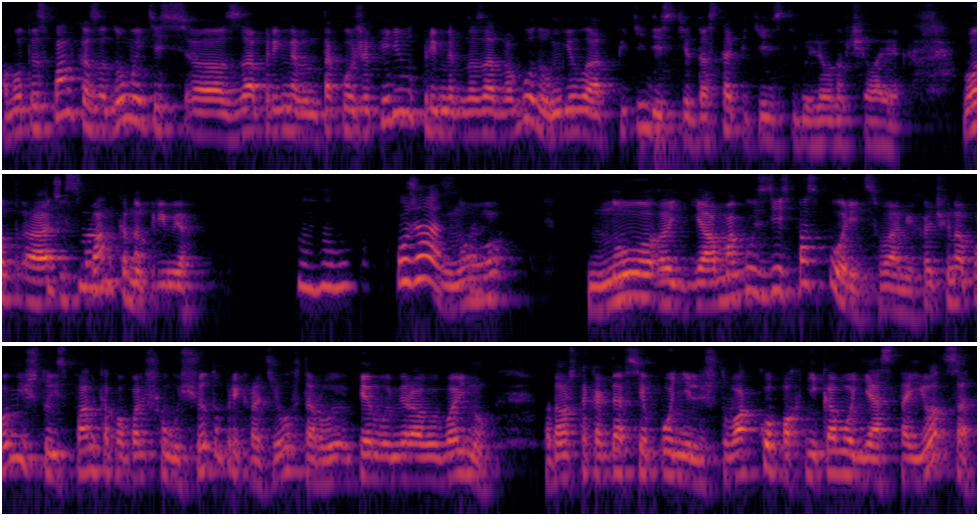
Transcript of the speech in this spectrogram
а вот испанка, задумайтесь, э, за примерно такой же период, примерно за два года, умерла от 50 до 150 миллионов человек. Вот а испанка, например... Угу. Ужасно. Но, но э, я могу здесь поспорить с вами. Хочу напомнить, что испанка по большому счету прекратила вторую, Первую мировую войну. Потому что когда все поняли, что в окопах никого не остается,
